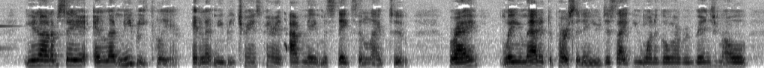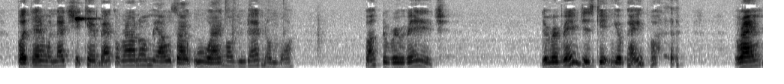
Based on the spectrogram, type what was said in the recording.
you know what I'm saying? And let me be clear and let me be transparent. I've made mistakes in life too, right? When you're mad at the person and you just like, you want to go in revenge mode. But then when that shit came back around on me, I was like, ooh, I ain't gonna do that no more. Fuck the revenge. The revenge is getting your paper, right?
